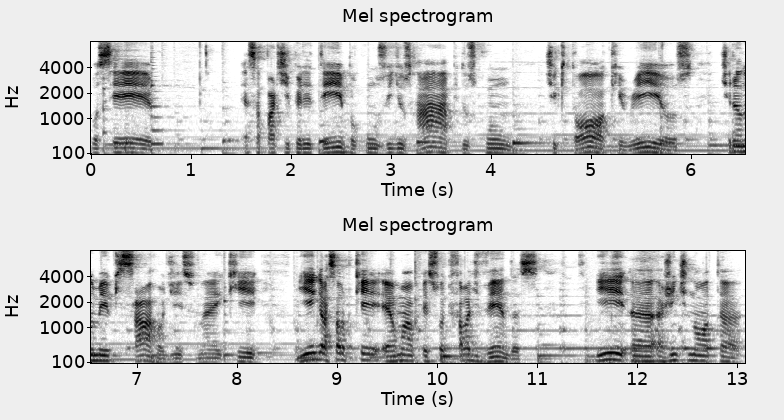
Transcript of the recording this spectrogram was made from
você essa parte de perder tempo com os vídeos rápidos, com TikTok, Reels, tirando meio que sarro disso, né? E que e é engraçado porque é uma pessoa que fala de vendas. E uh, a gente nota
